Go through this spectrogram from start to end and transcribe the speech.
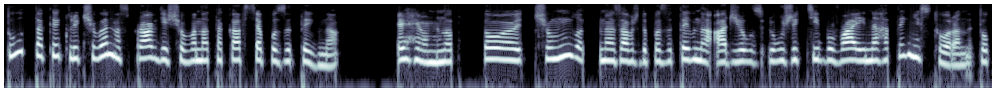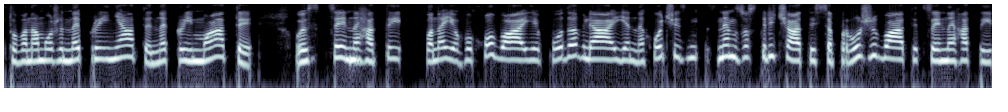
тут таке ключове насправді, що вона така вся позитивна. То чому вона завжди позитивна? Адже у, у житті буває і негативні сторони. Тобто вона може не прийняти, не приймати ось цей негатив. Вона його ховає, подавляє, не хоче з, ним зустрічатися, проживати цей негатив.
